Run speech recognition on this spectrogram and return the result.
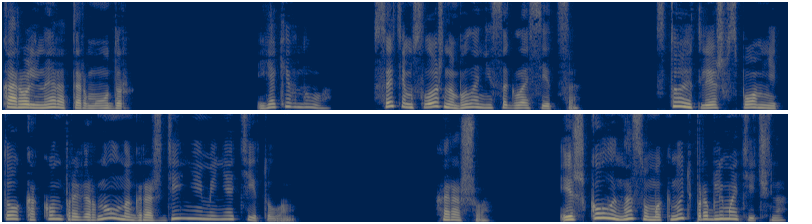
Король Нератер мудр. Я кивнула. С этим сложно было не согласиться. Стоит лишь вспомнить то, как он провернул награждение меня титулом. Хорошо. Из школы нас умыкнуть проблематично.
